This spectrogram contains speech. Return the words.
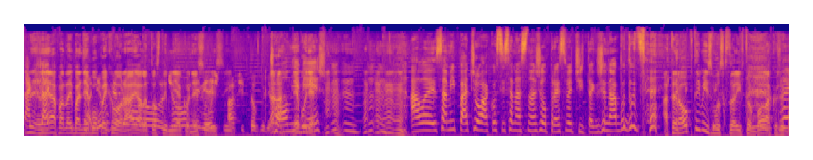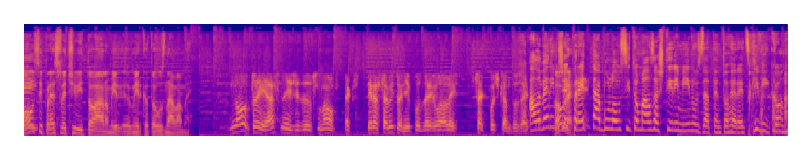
Tak však, napadá iba nebo, A peklo, to, raj, ale to s tým nejako nesúvisí. Asi to bude. čo nebude. vieš? Mm-mm, mm-mm. Ale sa mi páčilo, ako si sa nás snažil presvedčiť, takže na budúce. A ten optimizmus, ktorý v tom bol, akože Hej. bol si presvedčivý, to áno, Mir- Mirko, to uznávame. No, to je jasné, že to, no, tak teraz sa mi to nepodarilo, ale však počkam do zajtra. Ale verím, Dobre. že pred tabulou si to mal za 4 minus za tento herecký výkon.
